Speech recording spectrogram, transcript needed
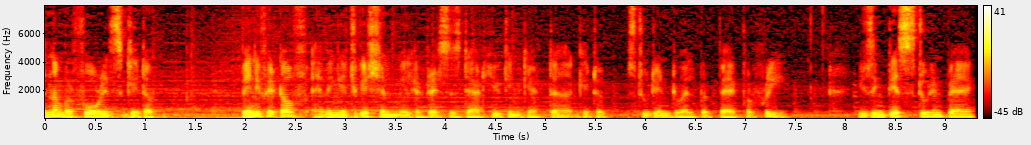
The number four is GitHub. Benefit of having educational mail address is that you can get uh, the GitHub student developer pack for free. Using this student pack,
